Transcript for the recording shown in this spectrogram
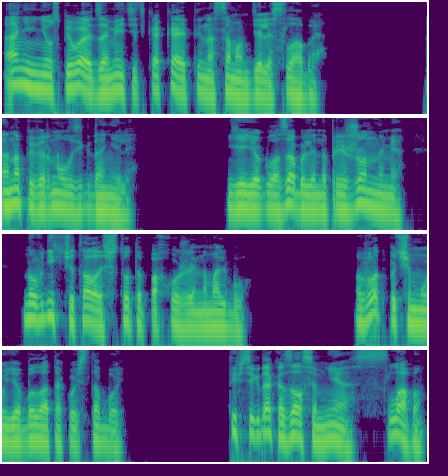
они не успевают заметить, какая ты на самом деле слабая. Она повернулась к Даниле. Ее глаза были напряженными, но в них читалось что-то похожее на мольбу. Вот почему я была такой с тобой. Ты всегда казался мне слабым,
